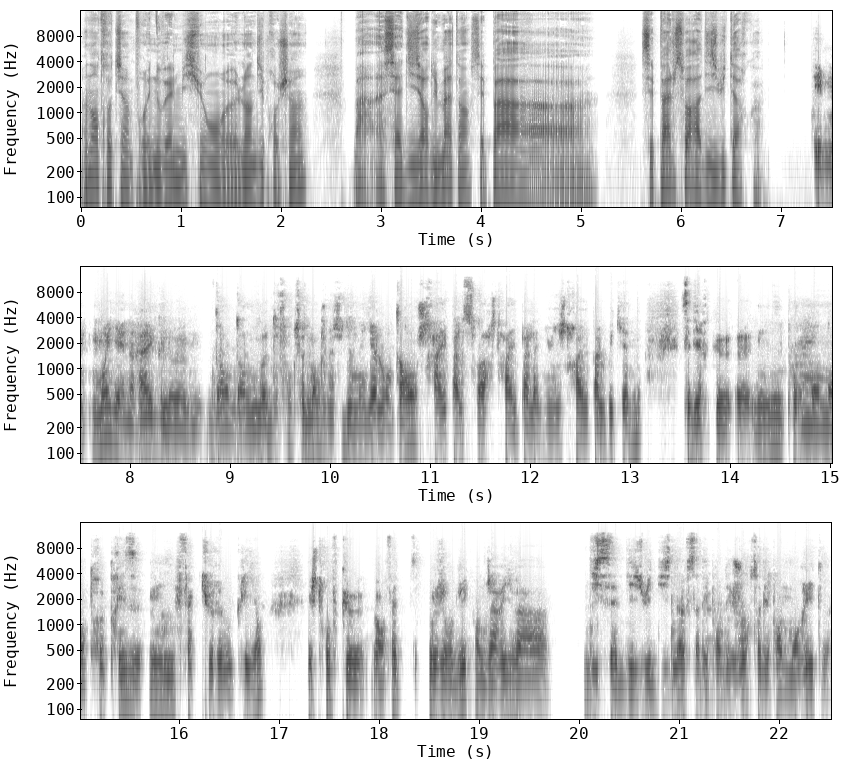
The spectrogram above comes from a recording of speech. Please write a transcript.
un entretien pour une nouvelle mission euh, lundi prochain. Bah, c'est à 10h du matin. C'est pas, c'est pas le soir à 18h, quoi. Et moi, il y a une règle dans, dans, le mode de fonctionnement que je me suis donné il y a longtemps. Je travaille pas le soir, je travaille pas la nuit, je travaille pas le week-end. C'est-à-dire que euh, ni pour mon entreprise, ni facturer aux clients. Et je trouve que, en fait, aujourd'hui, quand j'arrive à 17, 18, 19, ça dépend des jours, ça dépend de mon rythme,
